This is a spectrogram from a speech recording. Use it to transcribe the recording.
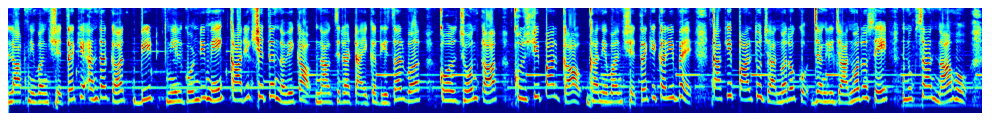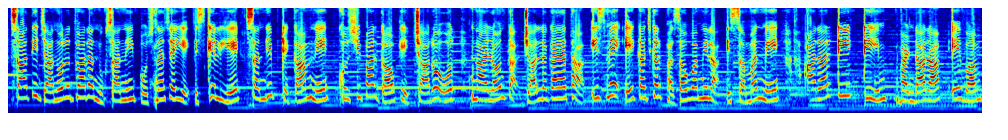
लाखनी वन क्षेत्र के अंतर्गत बीट नीलगोंडी में कार्य क्षेत्र Navegaon Nagzira tiger reserve core zone का खुर्शीपार गाँव घने वन क्षेत्र के करीब है, ताकि पालतू जानवरों को, जंगली जानवरों से नुकसान न हो। साथ ही जानवरों द्वारा नुकसान नहीं पहुँचना चाहिए। इसके लिए संदीप टेकाम ने खुर्शीपार गाँव के चारों ओर नायलॉन का जाल लगाया था। इसमें एक अजगर फंसा हुआ मिला। इस संबंध में आरआरटी टीम, भंडारा एवं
